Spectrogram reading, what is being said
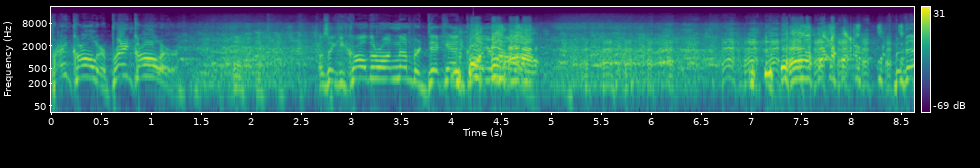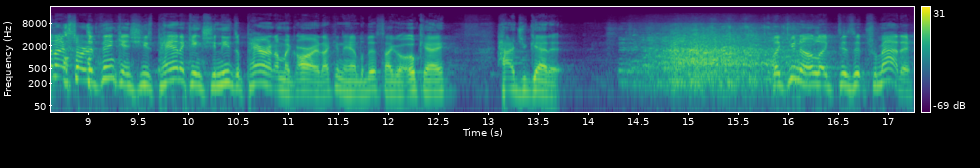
prank caller, prank caller. I was like, you called the wrong number, dickhead. Call your mom. But then I started thinking, she's panicking. She needs a parent. I'm like, all right, I can handle this. I go, okay. How'd you get it? like, you know, like, is it traumatic?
